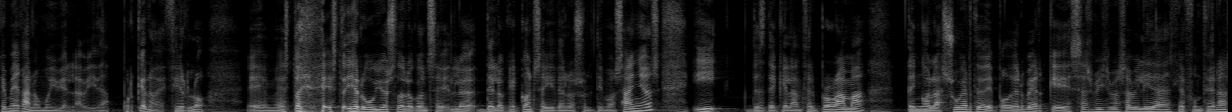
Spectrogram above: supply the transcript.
que me gano muy bien la vida. ¿Por qué no decirlo? Em, estoy, orgulloso de lo, de lo, que he conseguido en los últimos años y desde que lancé el programa tengo la suerte de poder ver que esas mismas habilidades le funcionan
